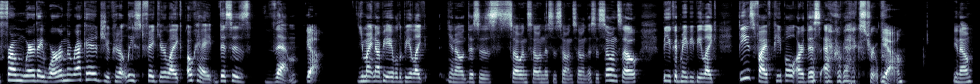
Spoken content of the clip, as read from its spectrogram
from where they were in the wreckage, you could at least figure like, okay, this is them. Yeah. You might not be able to be like, you know, this is so and so and this is so and so and this is so and so, but you could maybe be like, these five people are this acrobatics troupe. Yeah. You know?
